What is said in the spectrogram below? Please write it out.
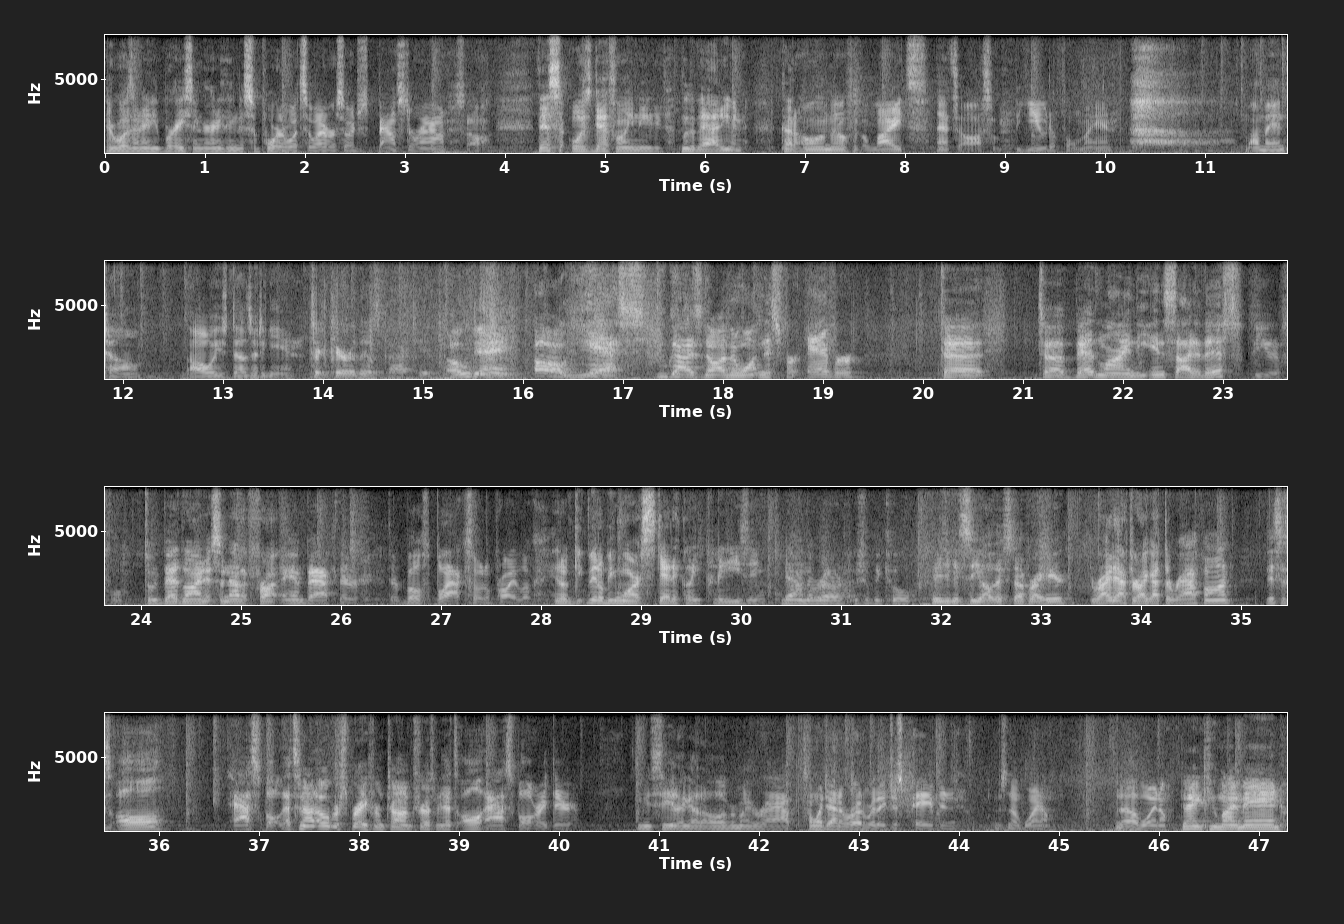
there wasn't any bracing or anything to support it whatsoever, so it just bounced around. So this was definitely needed. Look at that, even cut a hole in the middle for the lights. That's awesome. Beautiful, man. My man Tom always does it again. Took care of this back here. Oh dang. Oh yes. You guys know I've been wanting this forever to to bed line the inside of this. Beautiful. So we bedline it so now the front and back they're they're both black so it'll probably look it'll it'll be more aesthetically pleasing down the road which will be cool. As you can see all this stuff right here. Right after I got the wrap on, this is all asphalt. That's not overspray from Tom, trust me, that's all asphalt right there. You can see it, I got it all over my wrap. I went down a road where they just paved and it was no bueno. No bueno. Thank you, my man.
